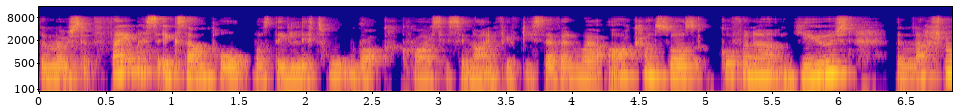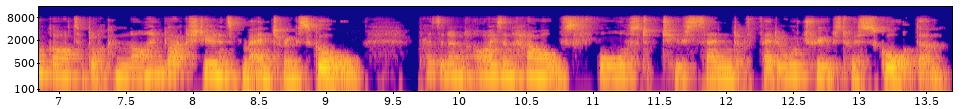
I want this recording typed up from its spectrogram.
the most famous example was the Little Rock crisis in 1957, where Arkansas's governor used the National Guard to block nine black students from entering school. President Eisenhower was forced to send federal troops to escort them.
